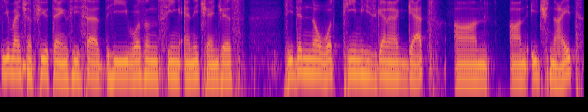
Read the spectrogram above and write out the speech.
you mentioned a few things. He said he wasn't seeing any changes. He didn't know what team he's gonna get on on each night.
